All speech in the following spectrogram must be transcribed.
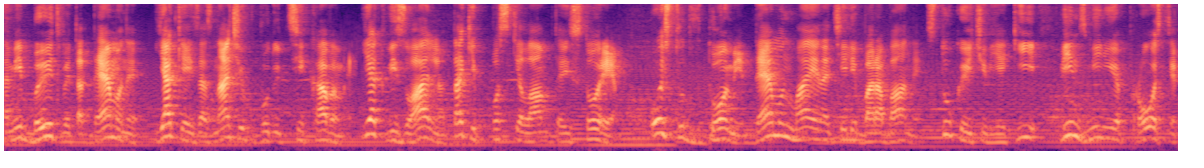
Самі битви та демони, як я й зазначив, будуть цікавими, як візуально, так і по скілам та історіям. Ось тут в домі демон має на тілі барабани, стукаючи в які він змінює простір,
